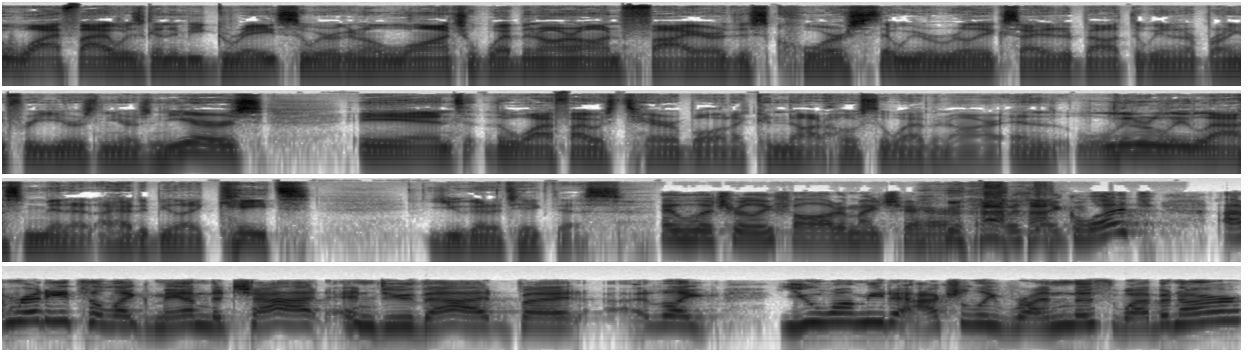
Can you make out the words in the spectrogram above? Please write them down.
Wi-Fi was going to be great, so we were going to launch Webinar on Fire, this course that we were really excited about that we ended up running for years and years and years and the Wi-Fi was terrible, and I could not host a webinar. And literally last minute, I had to be like, Kate, you got to take this. I literally fell out of my chair. I was like, what? I'm ready to like man the chat and do that. But like, you want me to actually run this webinar?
